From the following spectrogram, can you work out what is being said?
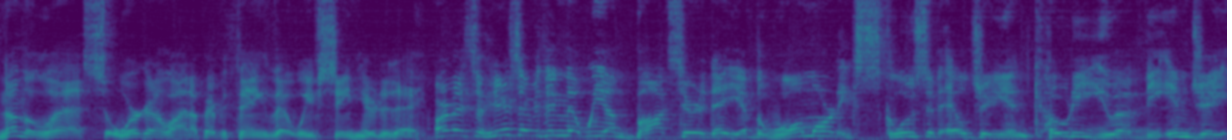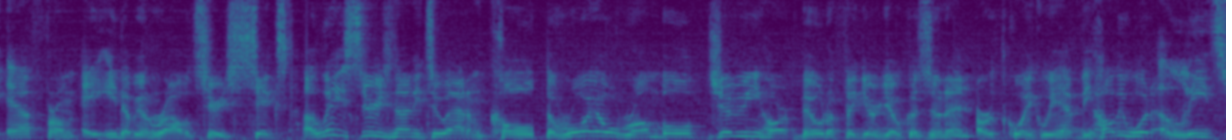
Nonetheless, we're going to line up everything that we've seen here today. Alright man, so here's everything that we unboxed here today. You have the Walmart exclusive LJN Cody. You have the MJF from AEW Unrivaled Series 6. Elite Series 92 Adam Cole. The Royal Rumble. Jimmy Hart Build-A-Figure Yokozuna and Earthquake. We have the Hollywood Elites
